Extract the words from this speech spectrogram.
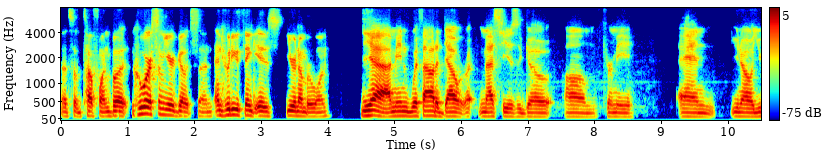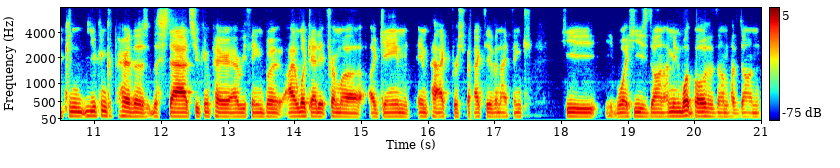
that's a tough one, but who are some of your goats then? And who do you think is your number one? Yeah, I mean, without a doubt, Messi is a goat um, for me, and you know, you can you can compare the the stats, you compare everything, but I look at it from a, a game impact perspective, and I think he what he's done. I mean, what both of them have done.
